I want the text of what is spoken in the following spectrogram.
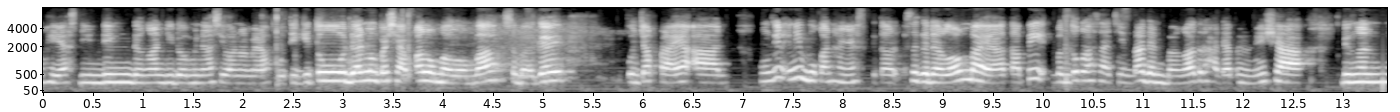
menghias dinding dengan didominasi warna merah putih gitu, dan mempersiapkan lomba-lomba sebagai puncak perayaan. Mungkin ini bukan hanya sekedar lomba ya, tapi bentuk rasa cinta dan bangga terhadap Indonesia. Dengan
